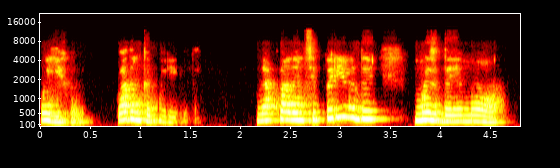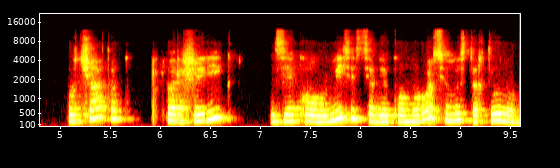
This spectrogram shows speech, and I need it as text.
Поїхали. Вкладинка періоди. На вкладинці періоди ми здаємо початок, перший рік, з якого місяця, в якому році ми стартуємо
